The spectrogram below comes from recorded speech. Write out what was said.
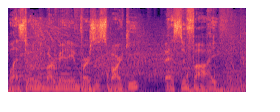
Let's Barbadian versus Sparky, best of five.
